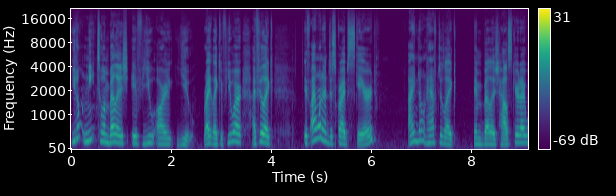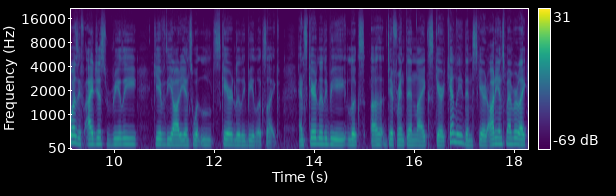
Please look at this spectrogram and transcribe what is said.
you don't need to embellish if you are you, right? Like if you are. I feel like if I want to describe scared, I don't have to like embellish how scared I was if I just really give the audience what l- scared Lily B looks like. And scared Lily B looks uh, different than like scared Kelly, than scared audience member. Like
